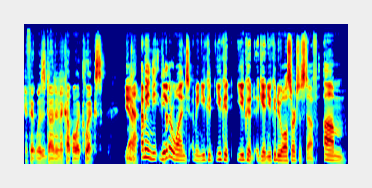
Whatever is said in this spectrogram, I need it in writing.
if it was done in a couple of clicks. Yeah. Yeah. I mean the, the other ones, I mean you could you could you could again you could do all sorts of stuff. Um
